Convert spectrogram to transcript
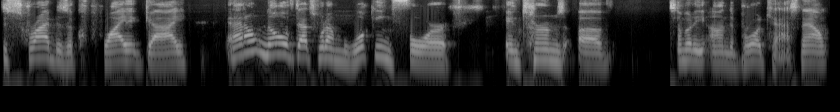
described as a quiet guy, and I don't know if that's what I'm looking for in terms of somebody on the broadcast. Now,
